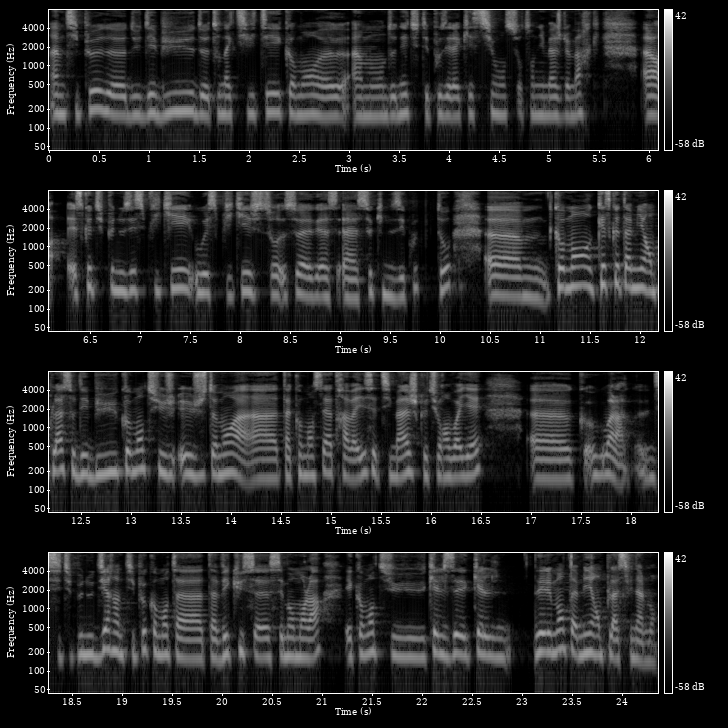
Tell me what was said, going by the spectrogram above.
un petit peu du début de ton activité, comment euh, à un moment donné tu t'es posé la question sur ton image de marque. Alors, est-ce que tu peux nous expliquer ou expliquer à, ceux qui nous écoutent plutôt comment, qu'est-ce que tu as mis en place au début? Comment tu justement as, commencé à travailler cette image que tu renvoyais? Voilà, si tu peux nous dire un petit peu comment tu as, vécu ces moments-là et comment tu quels, quels éléments tu as mis en place finalement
